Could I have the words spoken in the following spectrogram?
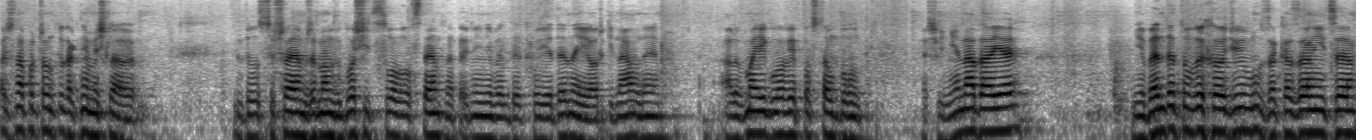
choć na początku tak nie myślałem. Gdy usłyszałem, że mam wygłosić słowo wstępne, pewnie nie będę tylko jedyny i oryginalny, ale w mojej głowie powstał bunt. Ja się nie nadaję, nie będę tu wychodził za kazalnicę,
